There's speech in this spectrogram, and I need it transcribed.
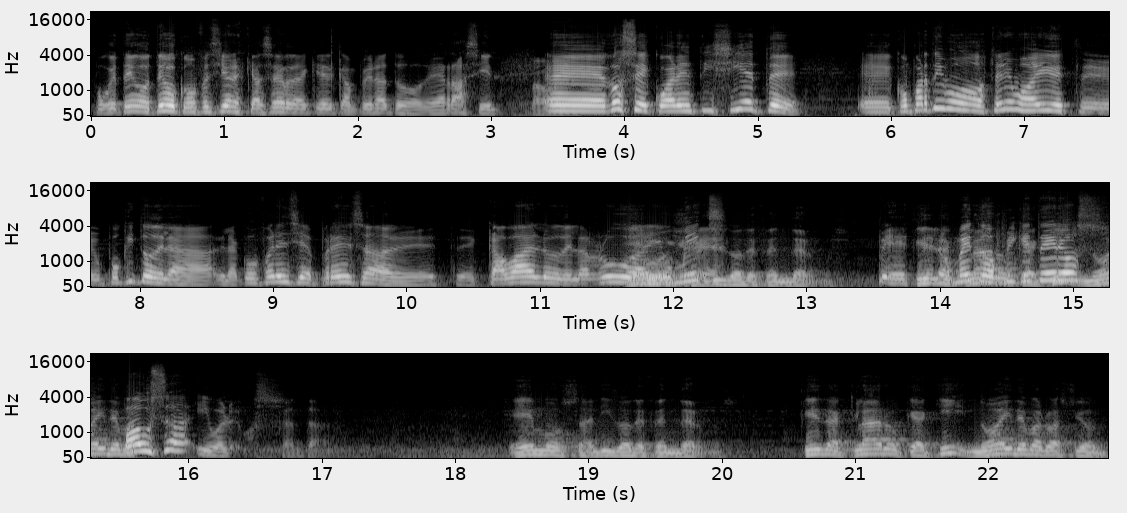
porque tengo, tengo confesiones que hacer de aquel campeonato de Racing. Eh, 12.47. Eh, compartimos, tenemos ahí este, un poquito de la, de la conferencia de prensa de este, Caballo de la Rúa y un mix. defendernos. Este, los métodos piqueteros, pausa y volvemos. Hemos salido a defendernos. Queda claro que aquí no hay devaluación,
